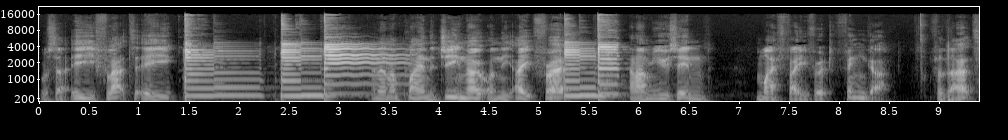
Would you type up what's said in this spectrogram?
What's that? E flat to E. And then I'm playing the G note on the 8th fret and I'm using my favourite finger for that.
